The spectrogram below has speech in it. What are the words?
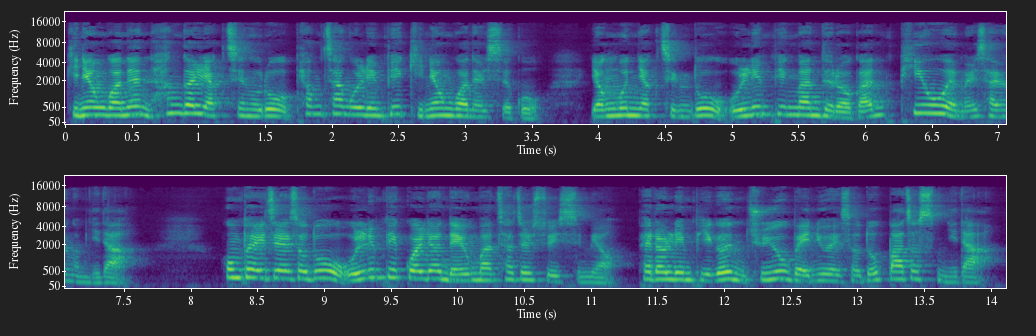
기념관은 한글 약칭으로 평창올림픽 기념관을 쓰고 영문 약칭도 올림픽만 들어간 POM을 사용합니다. 홈페이지에서도 올림픽 관련 내용만 찾을 수 있으며 패럴림픽은 주요 메뉴에서도 빠졌습니다.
